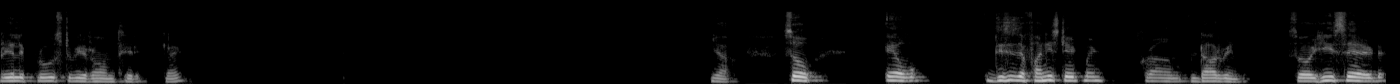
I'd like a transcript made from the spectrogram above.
really proves to be wrong theory, right? Yeah. So, you know, this is a funny statement from Darwin. So he said,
